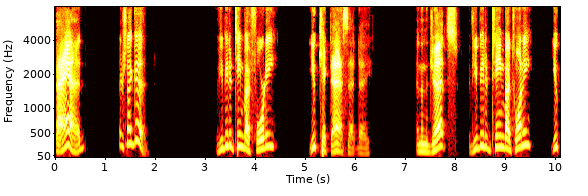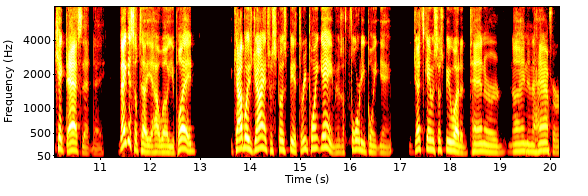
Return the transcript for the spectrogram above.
bad. They're just not good. If you beat a team by 40, you kicked ass that day. And then the Jets, if you beat a team by 20, you kicked ass that day. Vegas will tell you how well you played. The Cowboys Giants was supposed to be a three point game. It was a 40 point game. The Jets game was supposed to be what, a 10 or nine and a half or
